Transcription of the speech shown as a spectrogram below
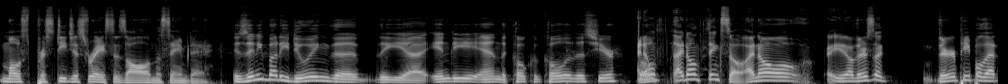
most prestigious races all on the same day. Is anybody doing the the uh, Indy and the Coca Cola this year? I don't. I don't think so. I know. You know, there's a there are people that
